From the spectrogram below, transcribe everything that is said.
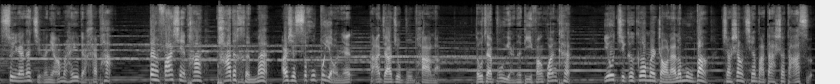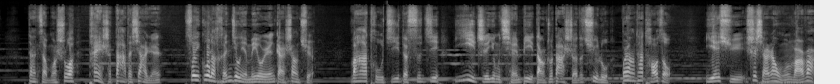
虽然那几个娘们还有点害怕，但发现它爬得很慢，而且似乎不咬人，大家就不怕了。都在不远的地方观看，有几个哥们找来了木棒，想上前把大蛇打死，但怎么说它也是大的吓人，所以过了很久也没有人敢上去。挖土机的司机一直用钱币挡住大蛇的去路，不让它逃走，也许是想让我们玩玩。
